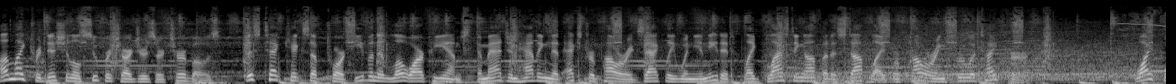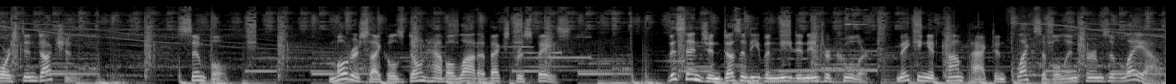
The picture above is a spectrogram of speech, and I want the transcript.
Unlike traditional superchargers or turbos, this tech kicks up torque even at low RPMs. Imagine having that extra power exactly when you need it, like blasting off at a stoplight or powering through a tight curve. Why forced induction? Simple. Motorcycles don't have a lot of extra space. This engine doesn't even need an intercooler, making it compact and flexible in terms of layout.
